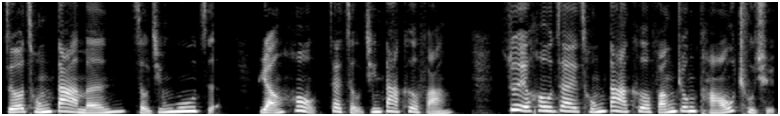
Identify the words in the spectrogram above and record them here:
则从大门走进屋子，然后再走进大客房。最后再从大客房中逃出去。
